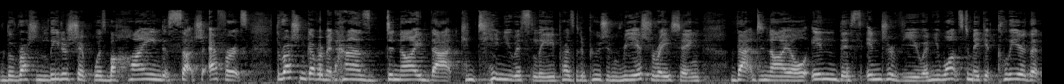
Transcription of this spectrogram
the Russian leadership was behind such efforts. The Russian government has denied that continuously, President Putin reiterating that denial in this interview. And he wants to make it clear that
